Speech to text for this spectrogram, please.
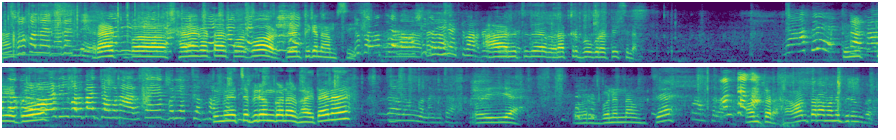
আর সকালে না রাতে? রাত সাড়ে এগারোটার পর পর ট্রেন থেকে নামছি। আর হচ্ছে যে রাত্রে বগুড়াতে ছিলাম। তুমি কে গো? তুমি হচ্ছে বীরঙ্গনার ভাই তাই না? ওই ইয়া ওর বোনের নাম হচ্ছে অন্তরা। হ্যাঁ, অন্তরা মানে বীরঙ্গনা।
